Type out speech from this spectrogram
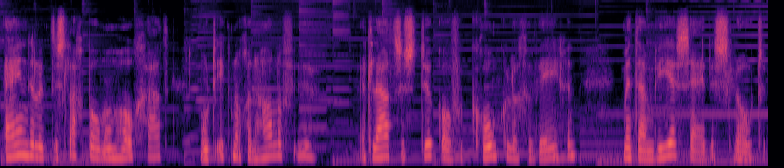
eindelijk de slagboom omhoog gaat, moet ik nog een half uur. Het laatste stuk over kronkelige wegen met aan weerszijden sloten.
